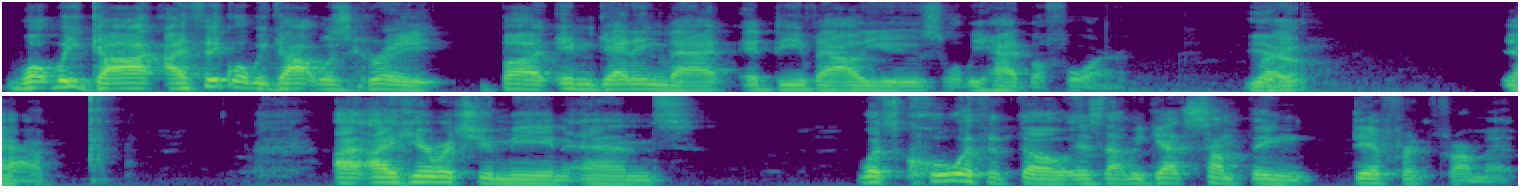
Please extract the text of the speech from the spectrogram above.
what we got, I think what we got was great, but in getting that, it devalues what we had before. Yeah, Right. Yeah. I, I hear what you mean. And what's cool with it, though, is that we get something different from it.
